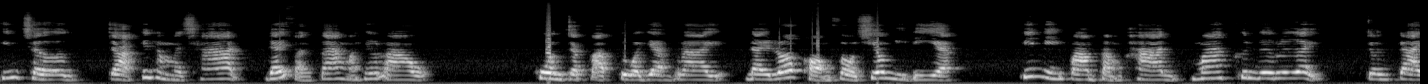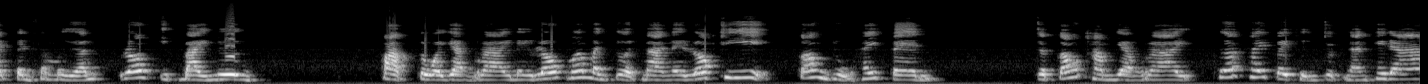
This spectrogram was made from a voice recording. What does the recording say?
สิ้นเชิง จากที่ธรรมชาติได้สรรสร้างมาให้เรา ควรจะปรับตัวอย่างไร ในโลกของโซเชียลมีเดียที่มีความสำคัญมากขึ้นเรื่อยๆ จนกลายเป็นเสมือนโรคอีกใบหนึ่ง ปรับตัวอย่างไรในโลกเมื่อมันเกิดมาในโลกที่ต้องอยู่ให้เป็น จะต้องทำอย่างไรเพื่อให้ไปถึงจุดนั้นให้ได้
